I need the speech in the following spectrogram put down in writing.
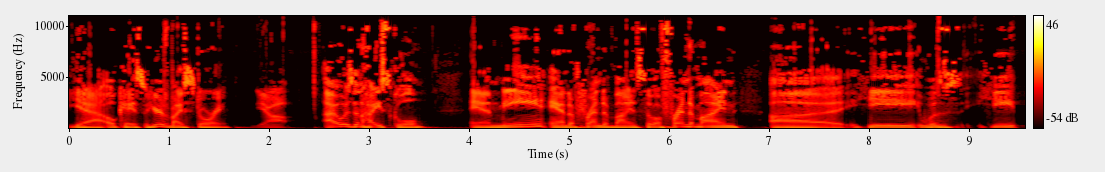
yeah. Okay, so here's my story. Yeah. I was in high school and me and a friend of mine. So a friend of mine, uh, he was, he,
